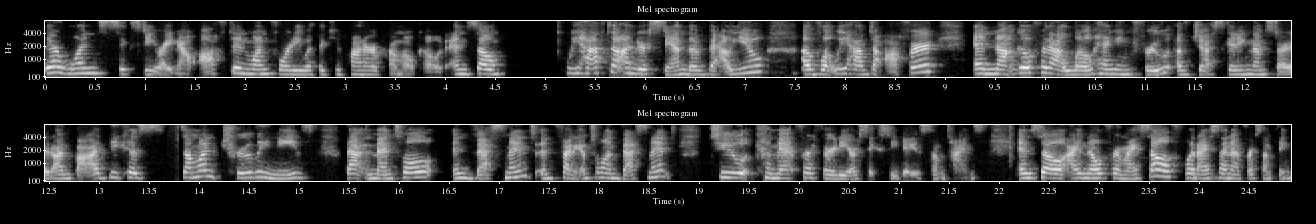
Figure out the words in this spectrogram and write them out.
they're 160 right now, often 140 with a coupon or a promo code. And so we have to understand the value of what we have to offer and not go for that low hanging fruit of just getting them started on BOD because someone truly needs that mental investment and financial investment to commit for 30 or 60 days sometimes. And so I know for myself, when I sign up for something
